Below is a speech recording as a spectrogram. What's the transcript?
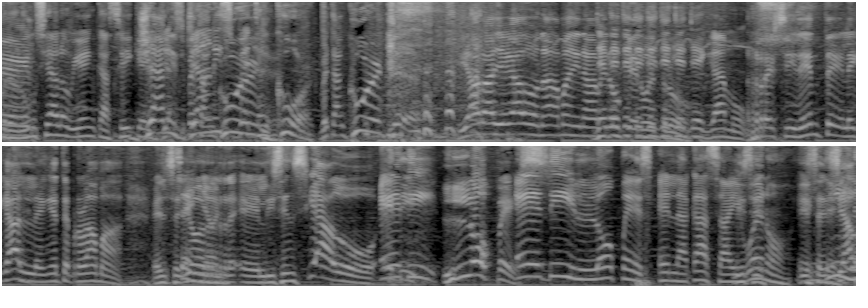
eh, Pronúncialo bien, cacique. Janis Ja- Janis Betancourt. Betancourt. Betancourt. y ahora ha llegado nada más y nada menos que nuestro Llegamos. residente legal en este programa, el señor, Señor. eh, licenciado Eddie, Eddie. López. Eddie López en la casa. Y Lic- bueno, licenciado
